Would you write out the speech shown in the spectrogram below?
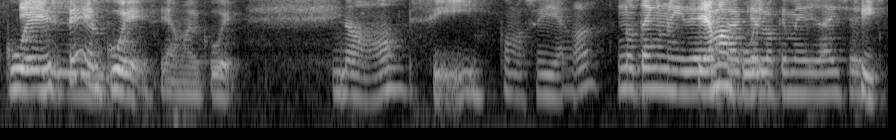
QE este, el QE, se llama el QE. No. Sí. ¿Cómo se llama? No tengo ni Se idea, llama o sea, que lo que me digáis es... Sí.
